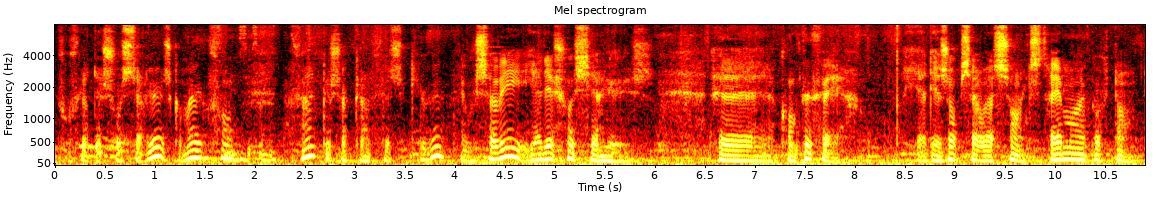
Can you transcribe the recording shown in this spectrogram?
Il faut faire des choses sérieuses comme elles le font. Enfin, que chacun fait ce qu'il veut. Et vous savez, il y a des choses sérieuses euh, qu'on peut faire. Il y a des observations extrêmement importantes.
